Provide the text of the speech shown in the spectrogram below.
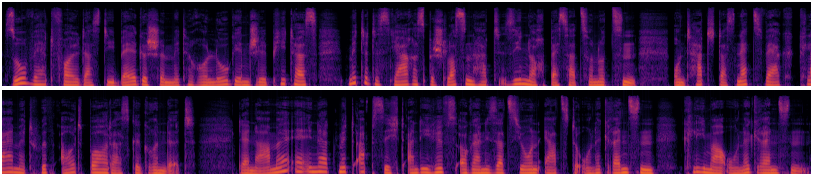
so wertvoll, dass die belgische Meteorologin Jill Peters Mitte des Jahres beschlossen hat, sie noch besser zu nutzen und hat das Netzwerk Climate Without Borders gegründet. Der Name erinnert mit Absicht an die Hilfsorganisation Ärzte ohne Grenzen, Klima ohne Grenzen.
